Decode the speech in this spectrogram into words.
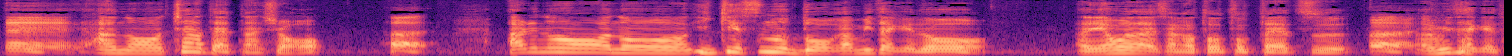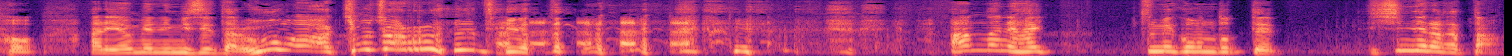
ええあの、チャートやったんでしょ？はい。あれの、あの、いけすの動画見たけど、あの山田さんが撮っとったやつ、はいあ見たけど、あれ嫁に見せたら、うわー気持ち悪いって言ったら、あんなに入っ詰め込んどって死んでなかったん？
